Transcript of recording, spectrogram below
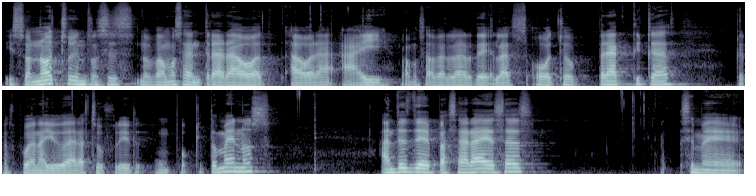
Y son ocho, entonces nos vamos a entrar ahora ahí. Vamos a hablar de las ocho prácticas que nos pueden ayudar a sufrir un poquito menos. Antes de pasar a esas, se me,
